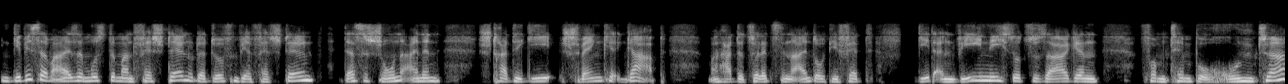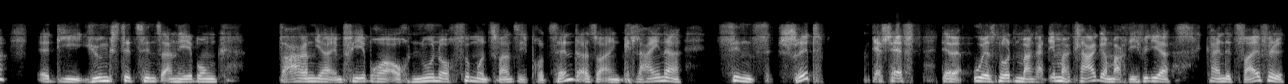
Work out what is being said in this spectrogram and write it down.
In gewisser Weise musste man feststellen oder dürfen wir feststellen, dass es schon einen Strategieschwenk gab. Man hatte zuletzt den Eindruck, die FED geht ein wenig sozusagen vom Tempo runter. Die jüngste Zinsanhebung waren ja im Februar auch nur noch 25 Prozent, also ein kleiner Zinsschritt der Chef der US-Notenbank hat immer klar gemacht, ich will ja keine Zweifel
